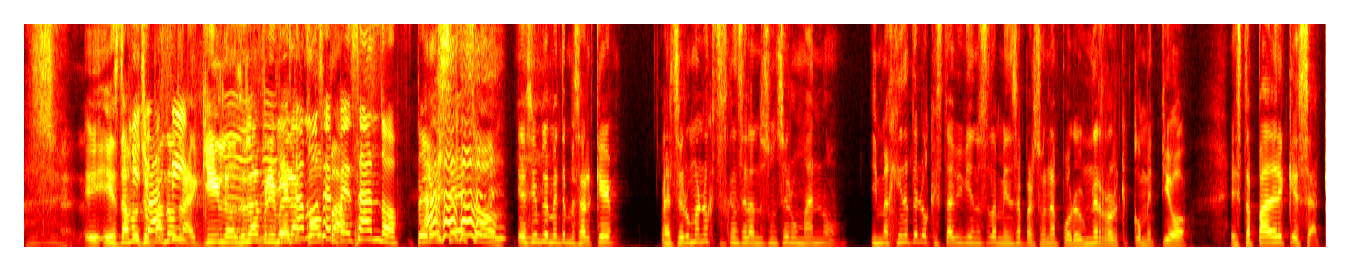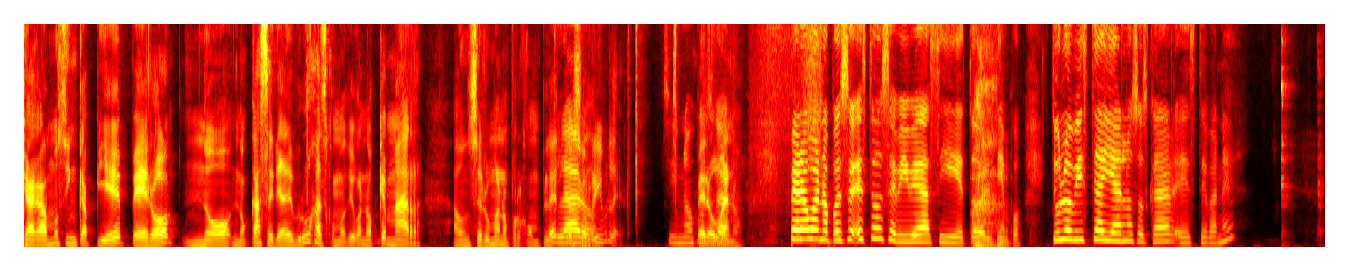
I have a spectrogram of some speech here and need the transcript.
Y, y estamos Y chupando así. tranquilos. Es la primera estamos copa. empezando. Pero es eso. Es simplemente pensar que el ser humano que estás cancelando es un ser humano. Imagínate lo que está viviendo también esa persona por un error que cometió. Está padre que, que hagamos hincapié, pero no, no cacería de brujas, como digo, no quemar a un ser humano por completo. Es horrible. Sí, no Pero bueno. Pero bueno, pues esto se vive así todo el tiempo. ¿Tú lo viste allá en los Oscar, Estebané?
